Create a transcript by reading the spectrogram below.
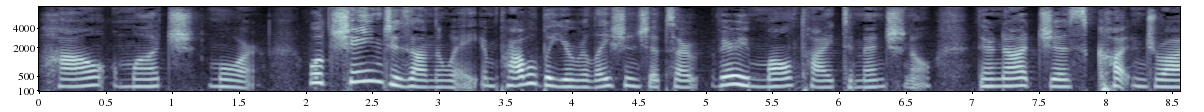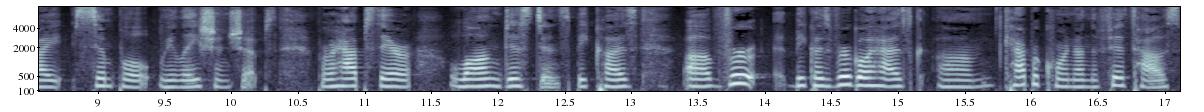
how much more? Well, change is on the way, and probably your relationships are very multi-dimensional. They're not just cut and dry, simple relationships. Perhaps they're long distance because uh, Vir- because Virgo has um, Capricorn on the fifth house,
